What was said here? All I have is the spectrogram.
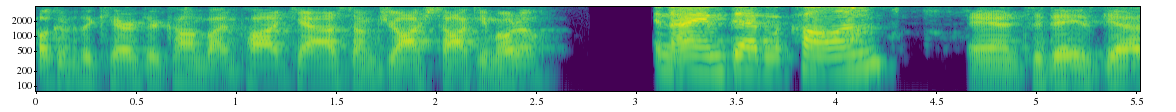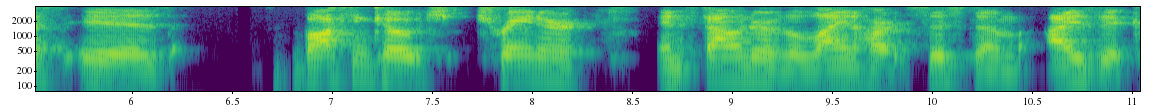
Welcome to the Character Combine podcast. I'm Josh Takimoto. And I am Deb McCollum. And today's guest is boxing coach, trainer, and founder of the Lionheart System, Isaac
